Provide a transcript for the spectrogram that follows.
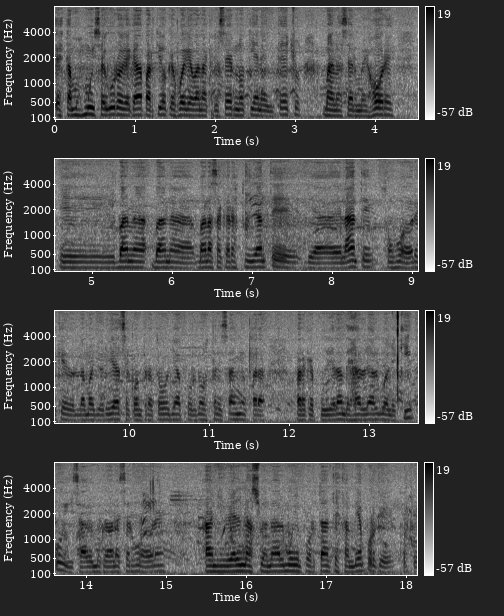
estamos muy seguros de que cada partido que juegue van a crecer, no tienen techo, van a ser mejores, eh, van, a, van, a, van a sacar a estudiantes de adelante, son jugadores que la mayoría se contrató ya por dos, tres años para, para que pudieran dejarle algo al equipo y sabemos que van a ser jugadores a nivel nacional muy importantes también porque, porque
